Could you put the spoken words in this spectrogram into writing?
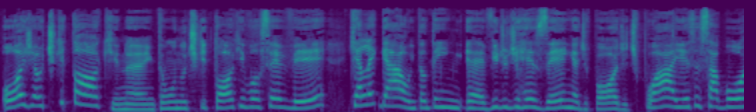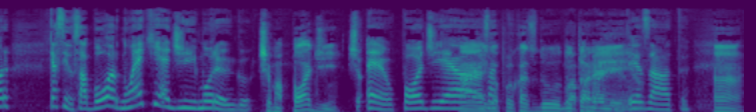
hoje é o TikTok, né? Então, no TikTok você vê que é legal. Então, tem é, vídeo de resenha de pod, tipo, ah, e esse sabor que assim, o sabor não é que é de morango. Chama pod? É, o pod é a. Ah, é por causa do, do tamanho. Exato. Ah.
